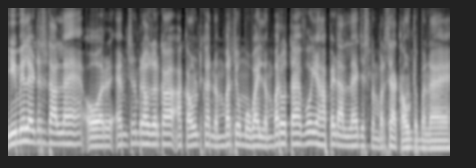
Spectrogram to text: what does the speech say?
ईमेल एड्रेस डालना है और एमसन ब्राउज़र का अकाउंट का नंबर जो मोबाइल नंबर होता है, वो यहाँ पे डालना है, जिस नंबर से अकाउंट बना है।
